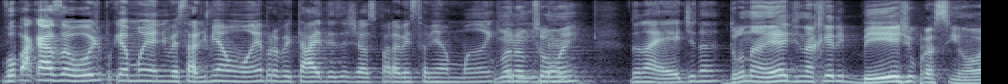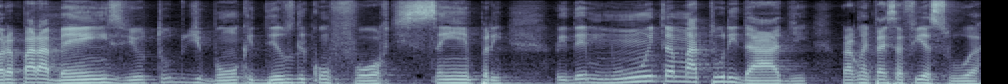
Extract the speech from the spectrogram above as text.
Vou pra casa hoje, porque amanhã é aniversário de minha mãe. Aproveitar e desejar os parabéns pra minha mãe. Como é o nome de sua mãe? Dona Edna. Dona Edna, aquele beijo pra senhora, parabéns, viu? Tudo de bom, que Deus lhe conforte sempre. Lhe dê muita maturidade pra aguentar essa filha sua.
